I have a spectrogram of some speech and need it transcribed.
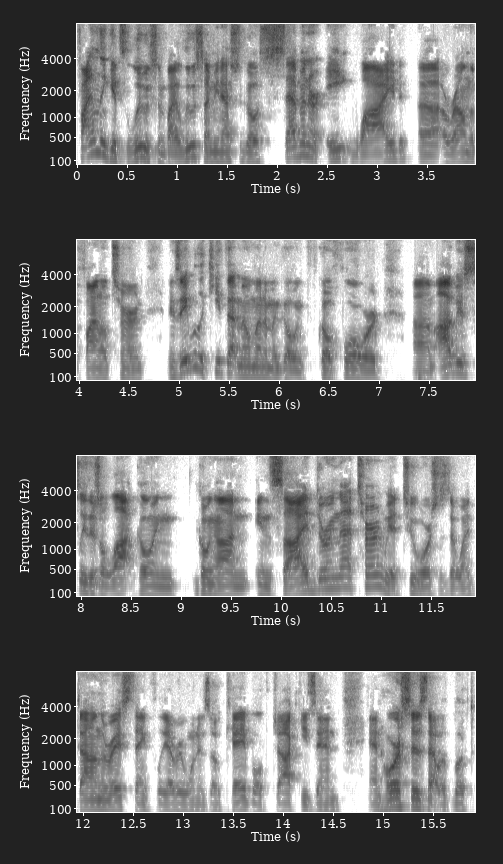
Finally gets loose, and by loose I mean has to go seven or eight wide uh, around the final turn, and is able to keep that momentum and going go forward. Um, obviously, there's a lot going going on inside during that turn. We had two horses that went down in the race. Thankfully, everyone is okay, both jockeys and and horses. That looked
